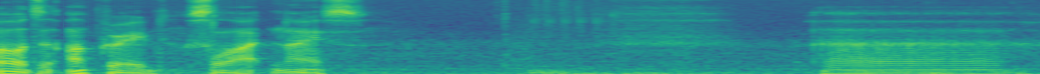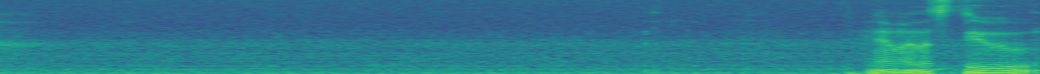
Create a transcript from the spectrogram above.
Oh, it's an upgrade slot. Nice. Uh. What? Let's do.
